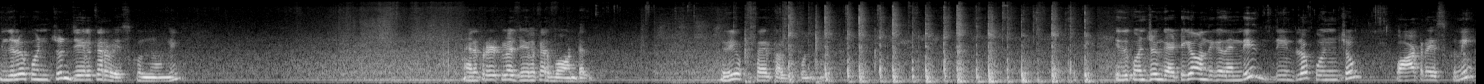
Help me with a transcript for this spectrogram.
ఇందులో కొంచెం జీలకర్ర వేసుకుందామని మినపరొట్టులో జీలకర్ర బాగుంటుంది. ఇది ఒకసారి కలుపుకుందాం. ఇది కొంచెం గట్టిగా ఉంది కదండి. దీంట్లో కొంచెం వాటర్ వేసుకుని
